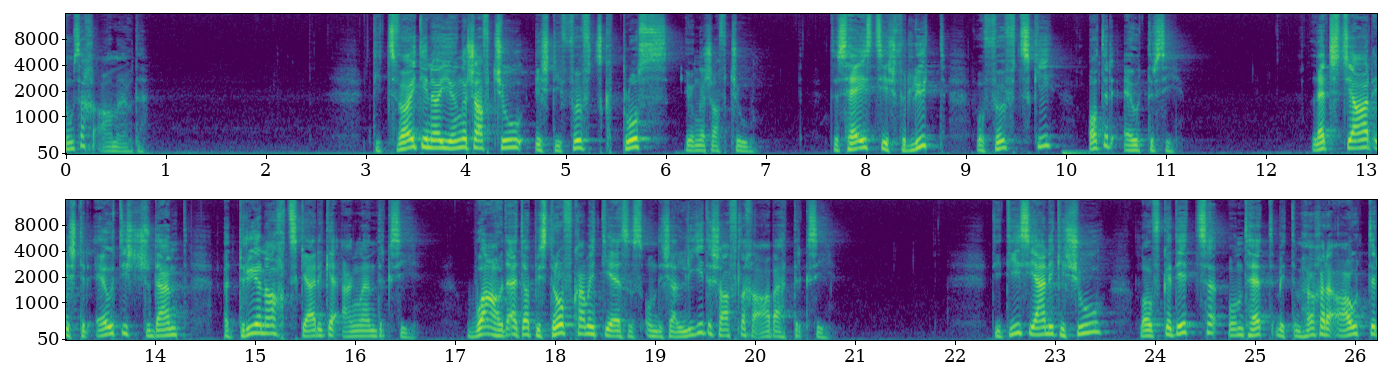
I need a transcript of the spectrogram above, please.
um sich anzumelden. Die zweite neue Jüngerschaftsschule ist die 50 Plus Jüngerschaftsschule. Das heisst, sie ist für Leute, die 50 oder älter sind. Letztes Jahr war der älteste Student ein 83-jähriger Engländer. Wow, der hat etwas drauf mit Jesus und war ein leidenschaftlicher Anbeter. Die diesjährige Schule läuft jetzt und hat mit dem höheren Alter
